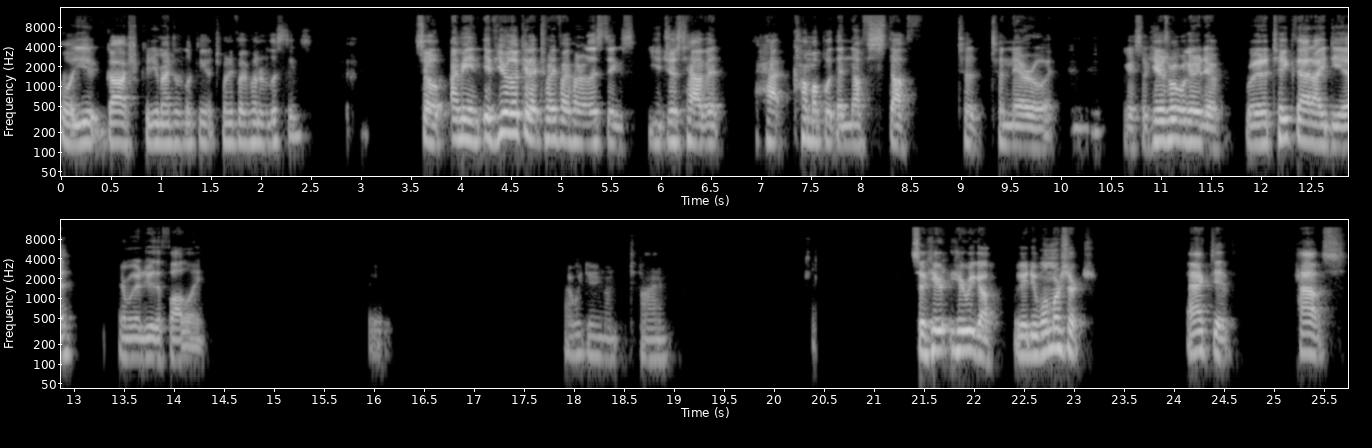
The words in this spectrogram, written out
Well, you, gosh, could you imagine looking at 2,500 listings? So, I mean, if you're looking at 2,500 listings, you just haven't had come up with enough stuff to to narrow it. Mhm. Okay, so here's what we're gonna do. We're gonna take that idea and we're gonna do the following. How are we doing on time? So here, here we go. We're gonna do one more search. Active, house,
